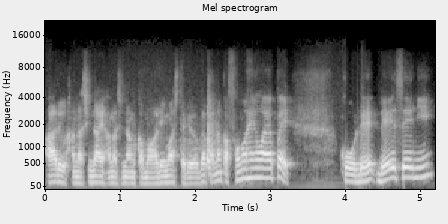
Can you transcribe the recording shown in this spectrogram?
ある話、ない話なんかもありましたけど、だからなんかその辺はやっぱり、こうれ冷静に、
